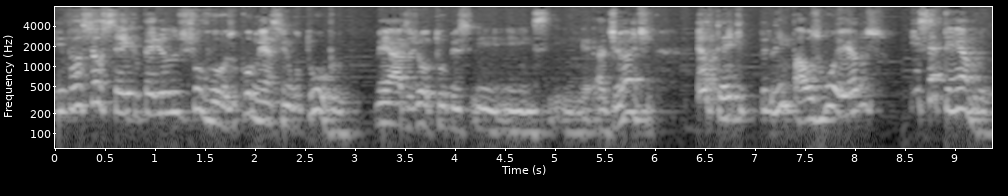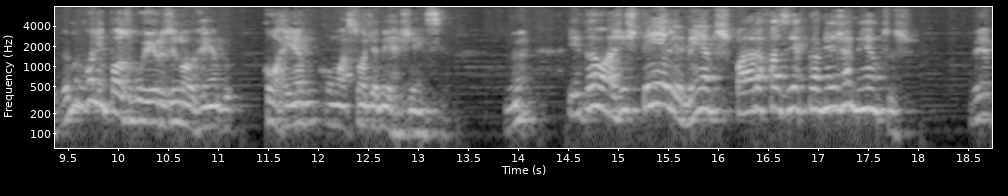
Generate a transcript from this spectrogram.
Então, se eu sei que o período chuvoso começa em outubro, meados de outubro em, em, em, adiante, eu tenho que limpar os bueiros em setembro. Eu não vou limpar os bueiros em novembro, correndo com uma ação de emergência. Né? Então, a gente tem elementos para fazer planejamentos. Né?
